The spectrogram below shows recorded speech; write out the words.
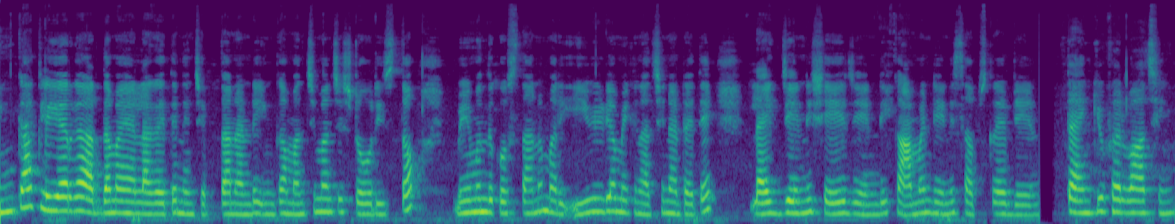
ఇంకా క్లియర్గా అర్థమయ్యేలాగైతే నేను చెప్తానండి. ఇంకా మంచి మంచి స్టోరీస్తో మీ ముందుకు వస్తాను. మరి ఈ వీడియో మీకు నచ్చినట్టయితే లైక్ చేయండి షేర్ చేయండి కామెంట్ చేయండి సబ్స్క్రైబ్ చేయండి. Thank you for watching.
